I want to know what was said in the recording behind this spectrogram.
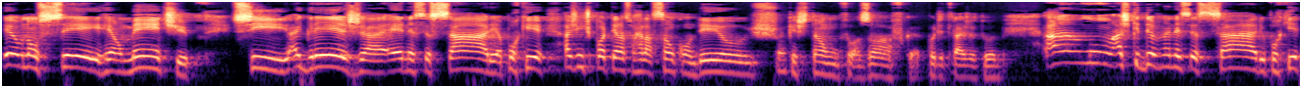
Eu não sei realmente se a igreja é necessária, porque a gente pode ter a sua relação com Deus, uma questão filosófica por detrás de tudo. Ah, não, acho que Deus não é necessário, porque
